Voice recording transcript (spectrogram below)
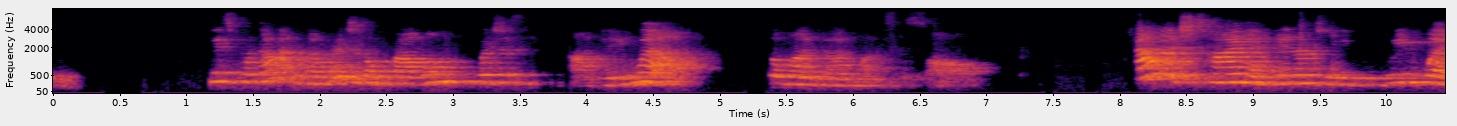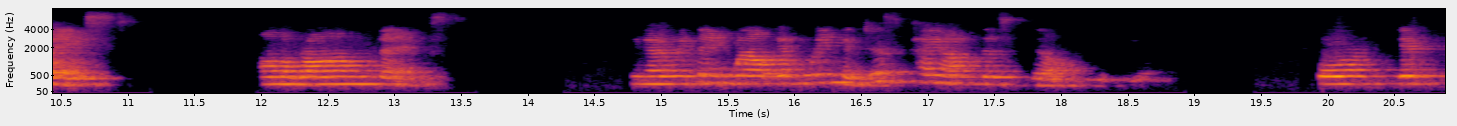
enough. He's forgotten the original problem, which is not being well, the one God wants to solve. How much time and energy do we waste on the wrong things? You know, we think, well, if we could just pay off this bill, or if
